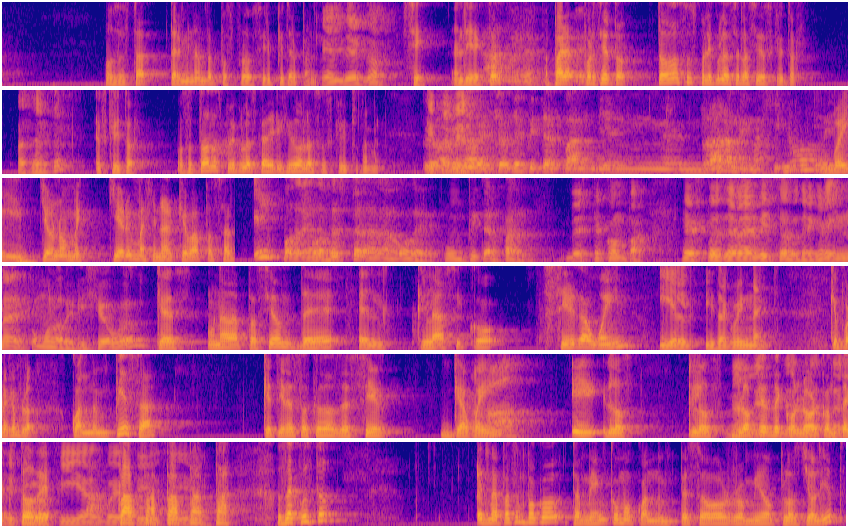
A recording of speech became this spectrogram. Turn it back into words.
O sea, está terminando de postproducir Peter Pan. El director. Sí, el director. Ah, bueno. Para- por cierto, todas sus películas él ha sido escritor. ¿Hacen qué? Escritor. O sea, todas las películas que ha dirigido las ha escrito también. Pero Y va a ser también- una versión de Peter Pan bien rara, me imagino. de- Güey, yo no me quiero imaginar qué va a pasar. Y podremos esperar algo de un Peter Pan, de este compa, después de haber visto de Green Knight, cómo lo dirigió, güey. Que es una adaptación de el clásico Sir Gawain y, el, y The Green Knight. Que, por ejemplo, cuando empieza, que tiene estas cosas de Sir Gawain Ajá. Y los, los La bloques de color la- con texto de güey, pa, sí, pa, pa, sí. pa, pa. O sea, justo eh, me pasa un poco también como cuando empezó Romeo plus Juliet,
